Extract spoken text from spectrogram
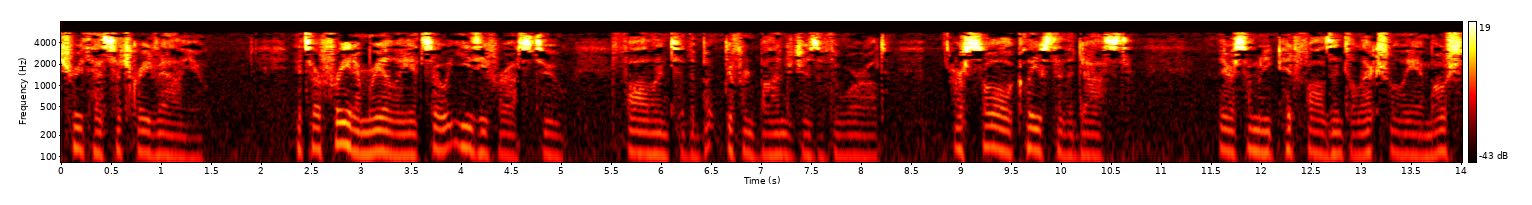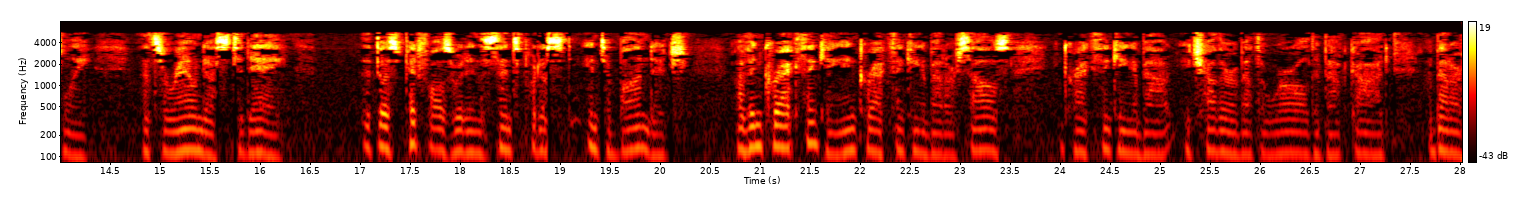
Truth has such great value. It's our freedom, really. It's so easy for us to fall into the b- different bondages of the world. Our soul cleaves to the dust. There are so many pitfalls intellectually, emotionally, that surround us today, that those pitfalls would, in a sense, put us into bondage of incorrect thinking, incorrect thinking about ourselves, incorrect thinking about each other, about the world, about God, about our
